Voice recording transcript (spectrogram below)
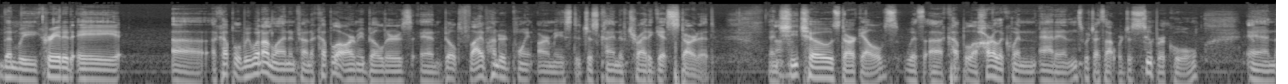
then we created a uh, a couple. We went online and found a couple of army builders and built 500 point armies to just kind of try to get started. And she chose dark elves with a couple of Harlequin add-ins, which I thought were just super cool. And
